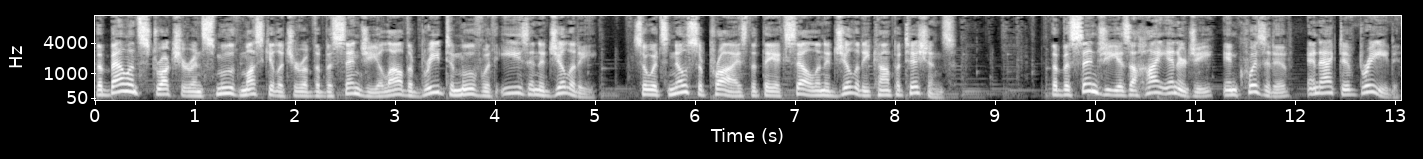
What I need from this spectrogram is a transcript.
The balanced structure and smooth musculature of the Basenji allow the breed to move with ease and agility, so it's no surprise that they excel in agility competitions. The Basenji is a high-energy, inquisitive, and active breed.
